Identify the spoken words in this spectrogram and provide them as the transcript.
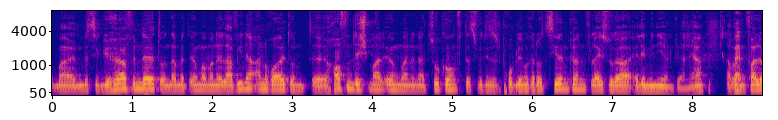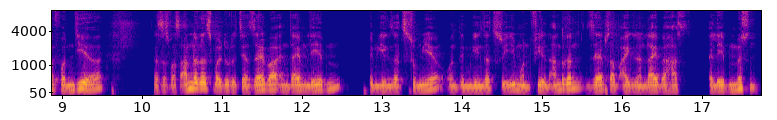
mal ein bisschen Gehör findet und damit irgendwann mal eine Lawine anrollt und äh, hoffentlich mal irgendwann in der Zukunft, dass wir dieses Problem reduzieren können, vielleicht sogar eliminieren können, ja. Aber im Falle von dir, das ist was anderes, weil du das ja selber in deinem Leben, im Gegensatz zu mir und im Gegensatz zu ihm und vielen anderen, selbst am eigenen Leibe hast erleben müssen.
